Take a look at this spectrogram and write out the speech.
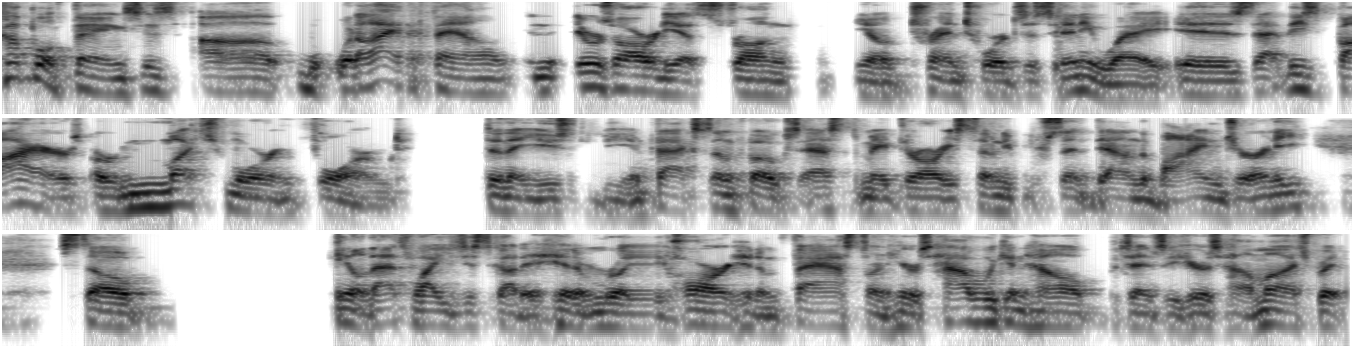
couple of things is uh, what I have found, and there was already a strong you know trend towards this anyway, is that these buyers are much more informed than they used to be. In fact, some folks estimate they're already seventy percent down the buying journey. So you know that's why you just got to hit them really hard hit them fast on here's how we can help potentially here's how much but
